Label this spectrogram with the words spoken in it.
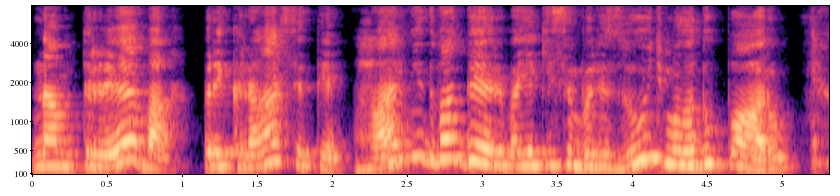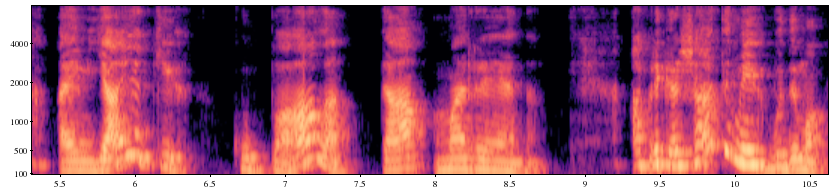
Нам треба прикрасити гарні два дерева, які символізують молоду пару, а ім'я яких Купала та Марена. А прикрашати ми їх будемо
